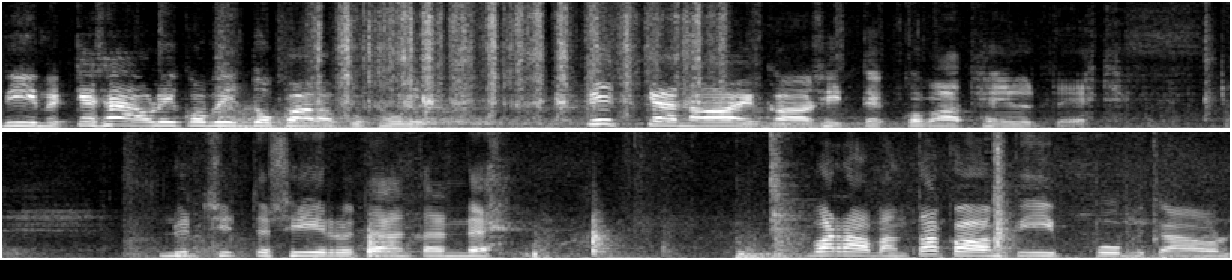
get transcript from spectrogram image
viime kesä oli kovin tukala, kun oli pitkän aikaa sitten kovat helteet. Nyt sitten siirrytään tänne varavan takan piippuun, mikä on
